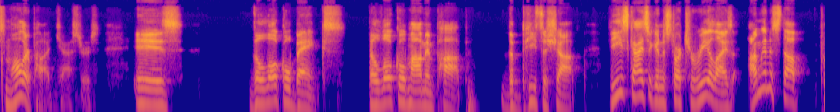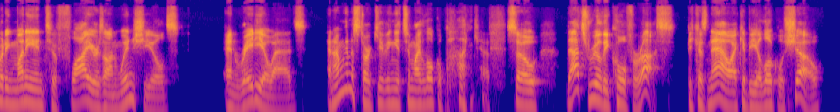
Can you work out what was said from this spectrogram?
smaller podcasters, is the local banks the local mom and pop, the pizza shop. These guys are going to start to realize I'm going to stop putting money into flyers on windshields and radio ads, and I'm going to start giving it to my local podcast. So that's really cool for us because now I could be a local show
